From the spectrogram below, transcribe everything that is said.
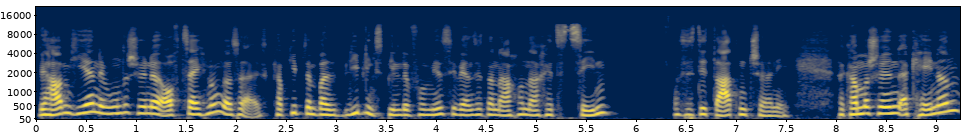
Wir haben hier eine wunderschöne Aufzeichnung. Also es gibt ein paar Lieblingsbilder von mir. Sie werden sie dann nach und nach jetzt sehen. Das ist die Datenjourney. Da kann man schön erkennen,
